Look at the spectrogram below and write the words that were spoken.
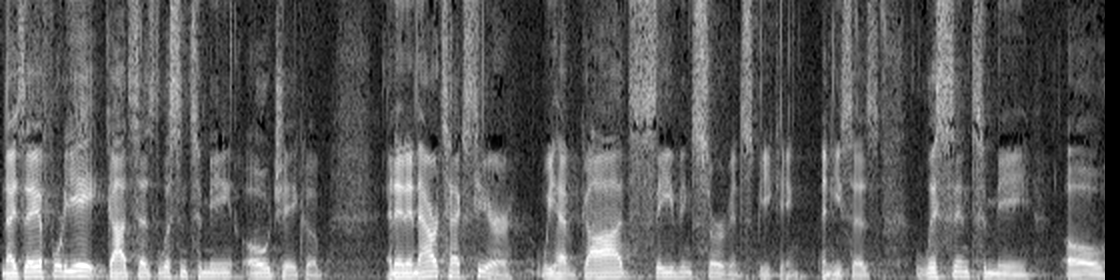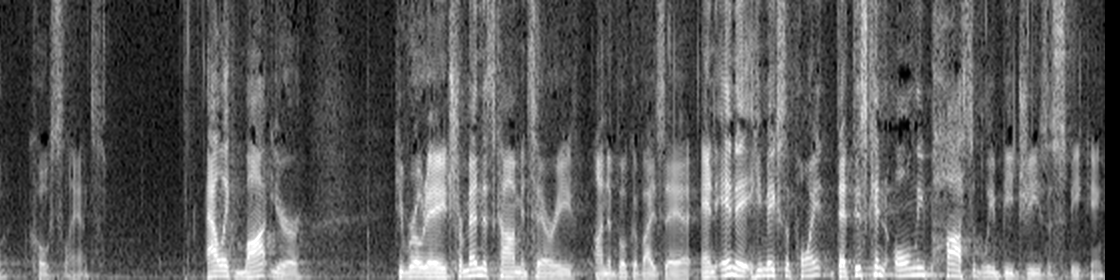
In Isaiah 48, God says, Listen to me, O Jacob. And then in our text here, we have God's saving servant speaking, and he says, Listen to me, O coastlands. Alec Motyer, he wrote a tremendous commentary on the book of Isaiah, and in it, he makes the point that this can only possibly be Jesus speaking.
